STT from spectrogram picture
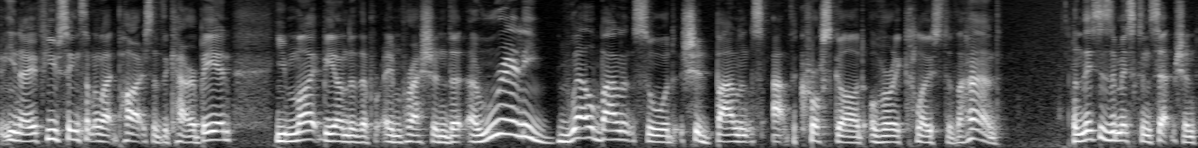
you know, if you've seen something like Pirates of the Caribbean, you might be under the impression that a really well balanced sword should balance at the crossguard or very close to the hand. And this is a misconception.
